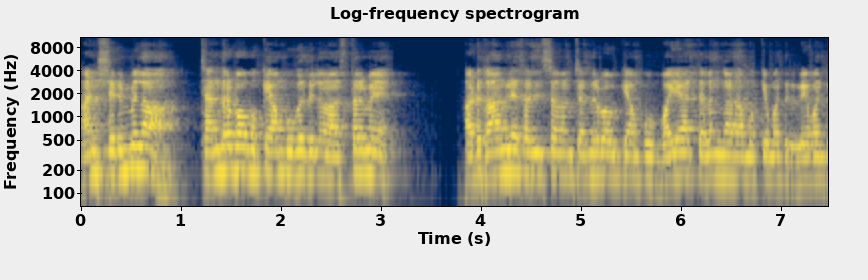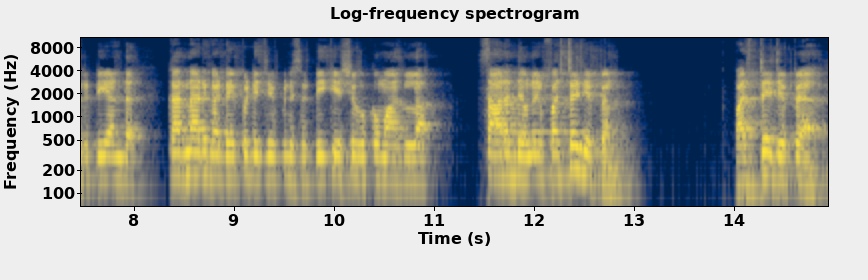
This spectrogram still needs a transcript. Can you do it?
అండ్ షర్మిల చంద్రబాబు క్యాంపు వదిలిన అస్త్రమే అటు కాంగ్రెస్ అధిష్టానం చంద్రబాబు క్యాంపు వైఆర్ తెలంగాణ ముఖ్యమంత్రి Revanth Reddy and Karnataka deputy chief minister D K శివకుమార్ల సారథ్యం నేను ఫస్టే చెప్పాను. ఫస్టే చెప్పా.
